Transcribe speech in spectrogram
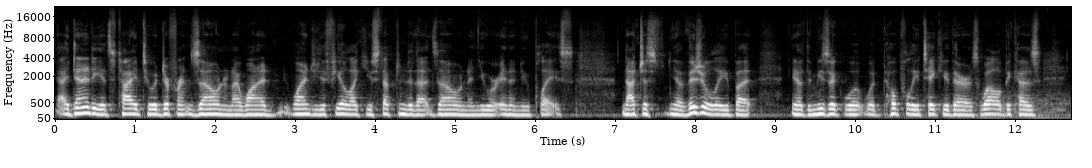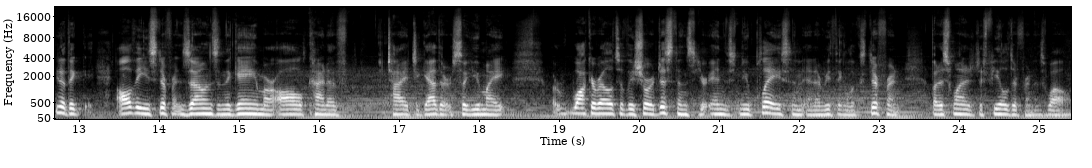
identity. It's tied to a different zone, and I wanted wanted you to feel like you stepped into that zone and you were in a new place, not just you know visually, but you know the music w- would hopefully take you there as well because you know the all these different zones in the game are all kind of tied together so you might walk a relatively short distance you're in this new place and, and everything looks different but i just wanted it to feel different as well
